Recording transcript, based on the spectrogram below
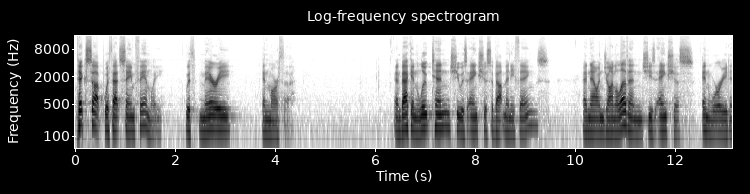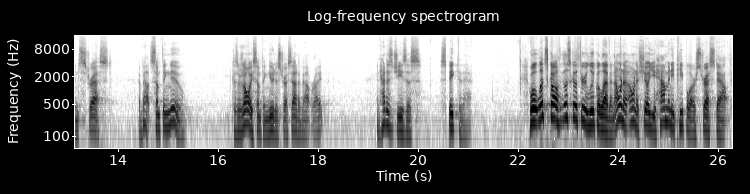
picks up with that same family, with Mary and Martha. And back in Luke 10, she was anxious about many things. And now in John 11, she's anxious and worried and stressed about something new. Because there's always something new to stress out about, right? And how does Jesus speak to that? Well, let's go, let's go through Luke 11. I want to I wanna show you how many people are stressed out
